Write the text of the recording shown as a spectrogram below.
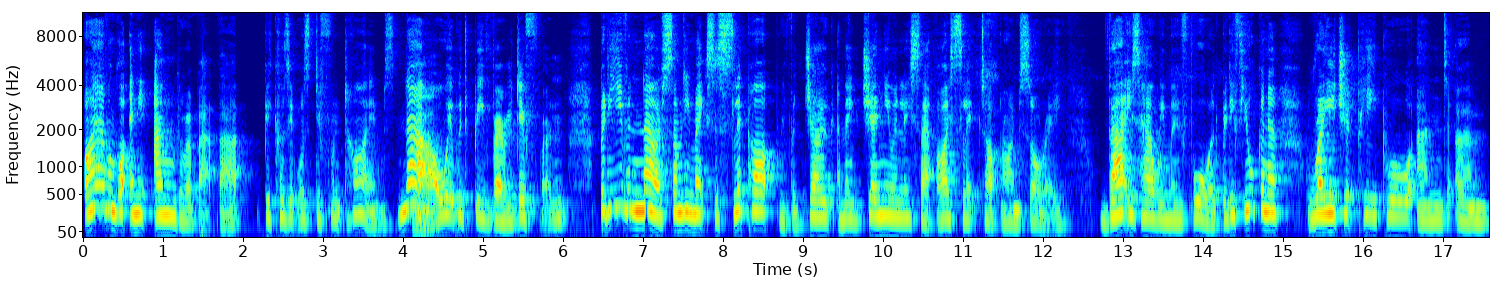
I haven't got any anger about that because it was different times. Now it would be very different. But even now, if somebody makes a slip up with a joke and they genuinely say, I slipped up and I'm sorry, that is how we move forward. But if you're going to rage at people and um,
